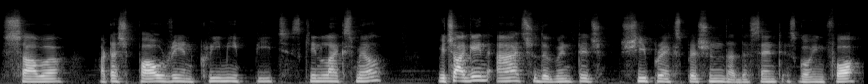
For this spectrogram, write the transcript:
sour, attached powdery and creamy peach skin-like smell which again adds to the vintage chypre expression that the scent is going for.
